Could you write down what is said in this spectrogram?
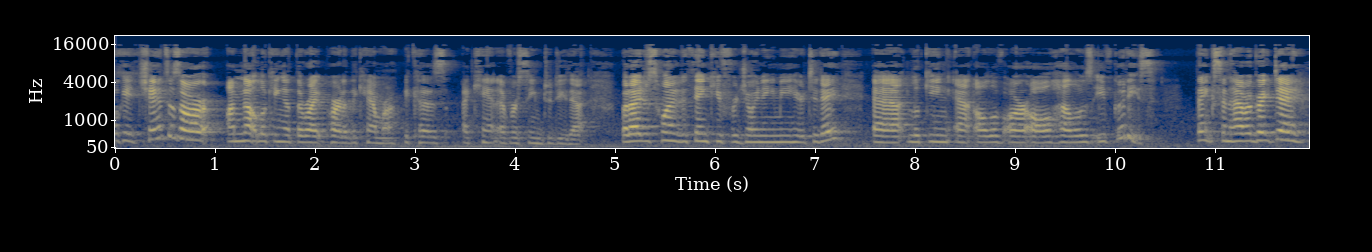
Okay, chances are I'm not looking at the right part of the camera because I can't ever seem to do that. But I just wanted to thank you for joining me here today at looking at all of our All Hallows Eve goodies. Thanks and have a great day.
